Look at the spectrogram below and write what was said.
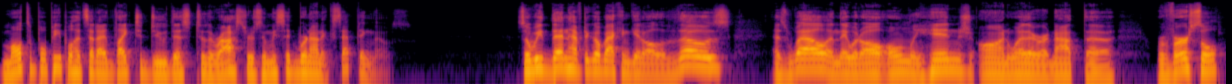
multiple people had said, I'd like to do this to the rosters. And we said, we're not accepting those. So we'd then have to go back and get all of those as well. And they would all only hinge on whether or not the reversal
